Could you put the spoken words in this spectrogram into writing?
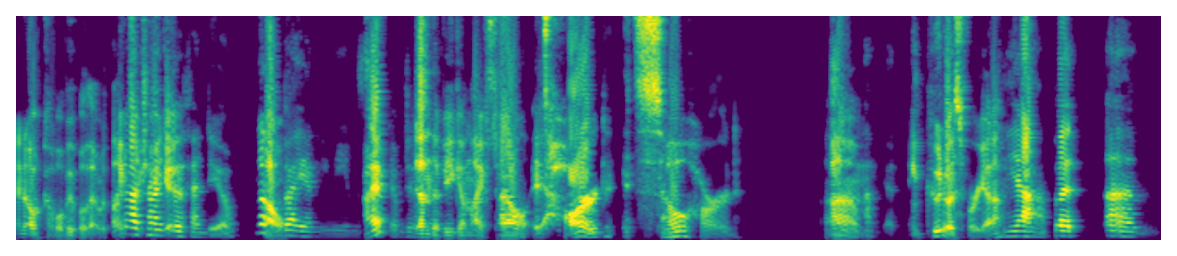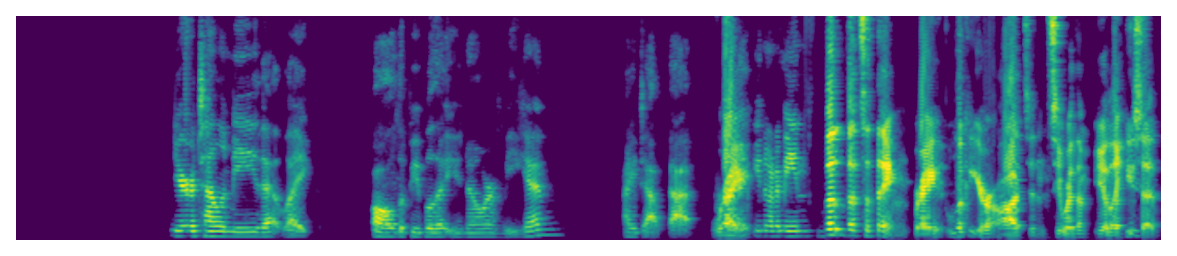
I know a couple people that would like. I'm not trying vegan. to offend you No. by any means. I've Like, I'm just done the vegan lifestyle. It's Yeah. hard. It's so hard. Um and kudos for you. Yeah, but um, you're telling me that like all the people that you know are vegan. I doubt that. Right. You know what I mean? But that's the thing, right? Look at your odds and see where the you're like you said,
